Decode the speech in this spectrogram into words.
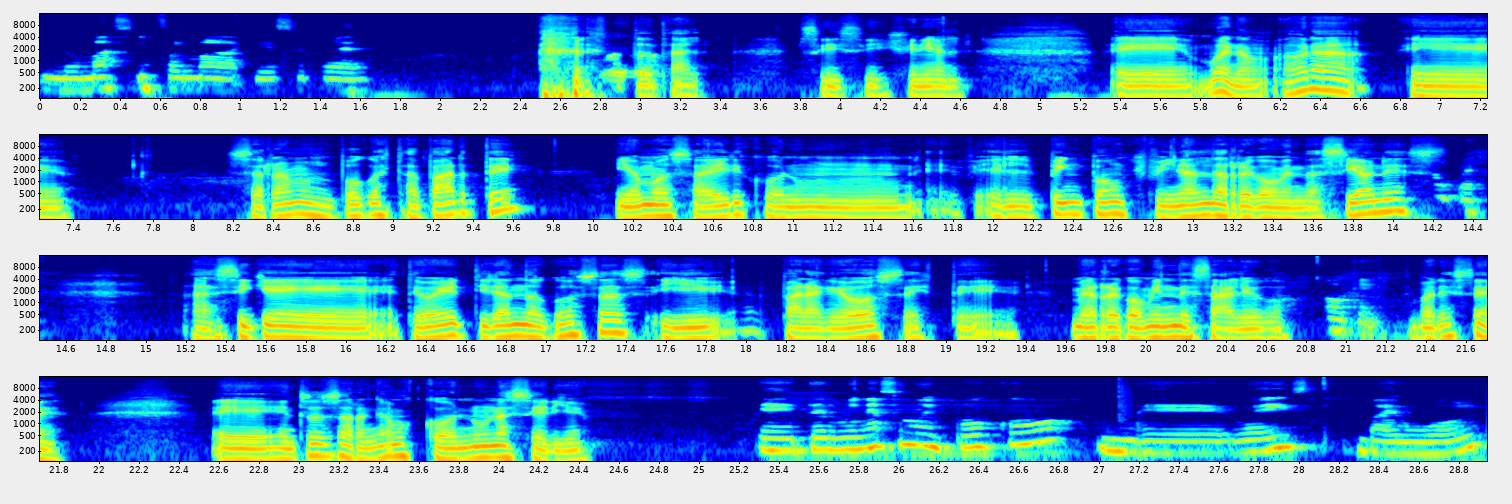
lo más informada que se puede. Total. Sí, sí, genial. Eh, bueno, ahora eh, cerramos un poco esta parte y vamos a ir con un, el ping pong final de recomendaciones. Okay. Así que te voy a ir tirando cosas y para que vos este, me recomiendes algo. Okay. ¿Te parece? entonces arrancamos con una serie. Eh, terminé hace muy poco eh, Raised by Wolf.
